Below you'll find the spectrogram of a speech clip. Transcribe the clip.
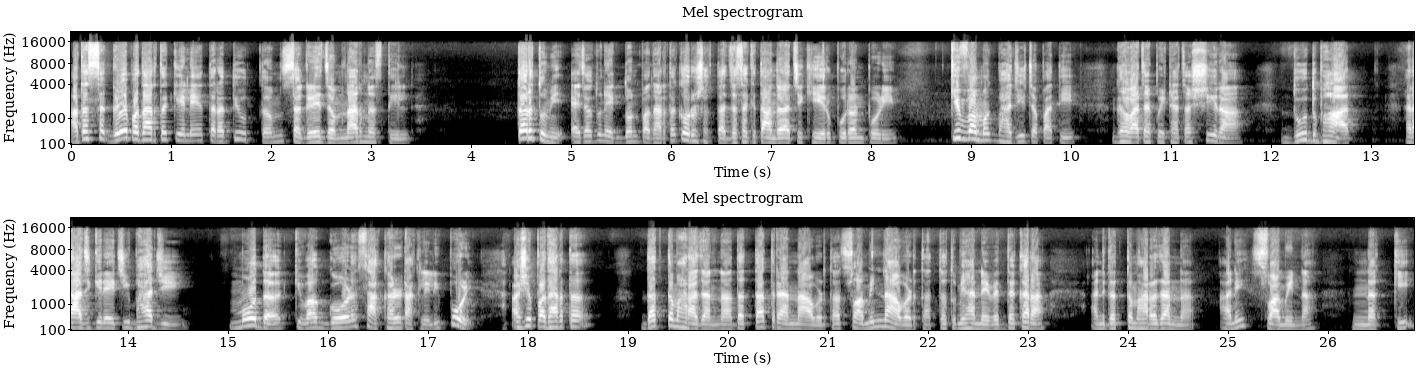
आता सगळे पदार्थ केले तर अतिउत्तम सगळे जमणार नसतील. तर तुम्ही याच्यातून एक दोन पदार्थ करू शकता. जसं की तांदळाची खीर पुरणपोळी किंवा मग भाजी चपाती गव्हाच्या पिठाचा शिरा दूध भात राजगिऱ्याची भाजी मोदक किंवा गोड साखर टाकलेली पोळी. असे पदार्थ दत्त महाराजांना दत्तात्रयांना आवडतात स्वामींना आवडतात. तर तुम्ही हा नैवेद्य करा आणि दत्त महाराजांना आणि स्वामींना नक्की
